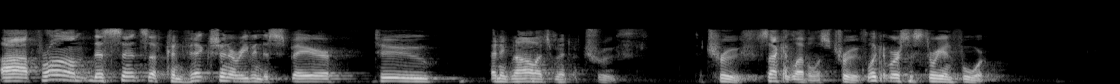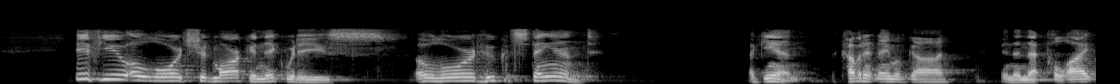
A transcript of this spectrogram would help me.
uh, from this sense of conviction or even despair to an acknowledgement of truth. The truth. Second level is truth. Look at verses 3 and 4. If you, O Lord, should mark iniquities, O Lord, who could stand? Again, the covenant name of God, and then that polite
